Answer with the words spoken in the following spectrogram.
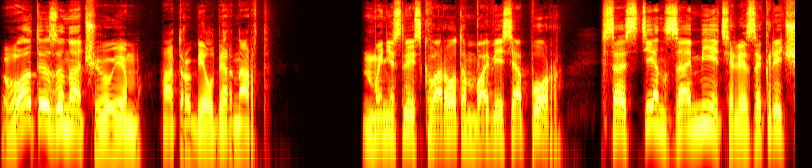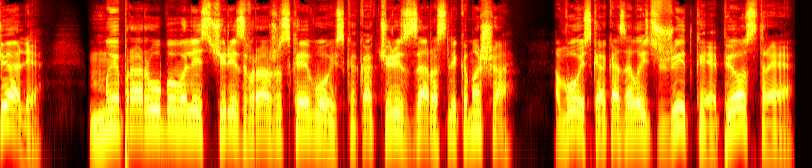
«Вот и заночуем», — отрубил Бернард. Мы неслись к воротам во весь опор. Со стен заметили, закричали. Мы прорубывались через вражеское войско, как через заросли камыша. Войско оказалось жидкое, пестрое.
